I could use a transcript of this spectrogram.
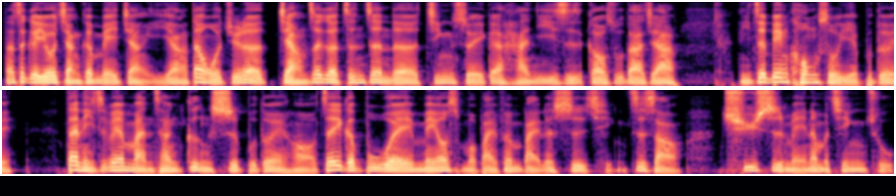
那这个有讲跟没讲一样，但我觉得讲这个真正的精髓跟含义是告诉大家，你这边空手也不对，但你这边满仓更是不对哈。这个部位没有什么百分百的事情，至少趋势没那么清楚。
